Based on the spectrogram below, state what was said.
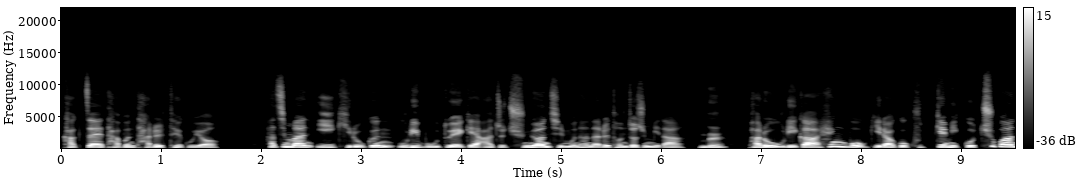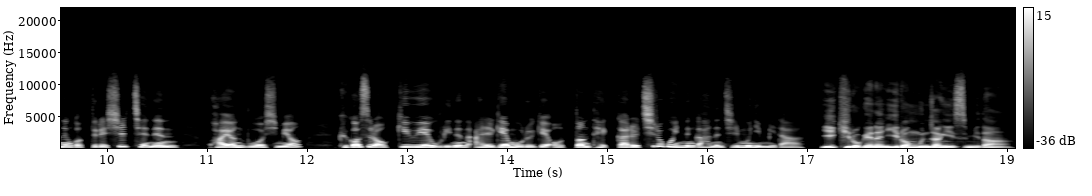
각자의 답은 다를 테고요. 하지만 이 기록은 우리 모두에게 아주 중요한 질문 하나를 던져줍니다. 네? 바로 우리가 행복이라고 굳게 믿고 추구하는 것들의 실체는 과연 무엇이며 그것을 얻기 위해 우리는 알게 모르게 어떤 대가를 치르고 있는가 하는 질문입니다. 이 기록에는 이런 문장이 있습니다.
